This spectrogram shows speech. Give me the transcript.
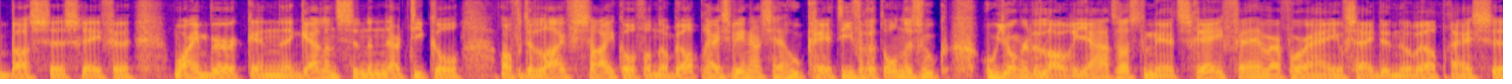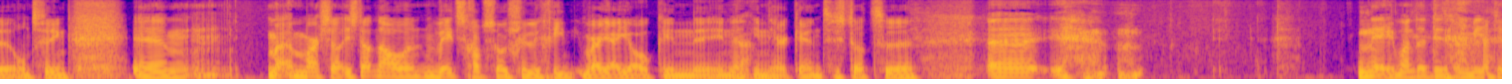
Bas, schreven Weinberg en Gallenson een artikel over de life cycle van Nobelprijswinnaars. Hè. Hoe creatiever het onderzoek, hoe jonger de laureaat was toen hij het schreef, hè, waarvoor hij of zij de Nobelprijs uh, ontving. Um, maar Marcel, is dat nou een wetenschapssociologie waar jij je ook in, in, ja. in herkent? Is dat. Uh... Uh, Nee, want het is een mythe.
